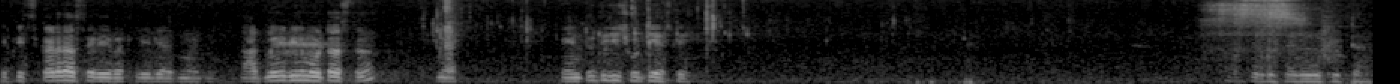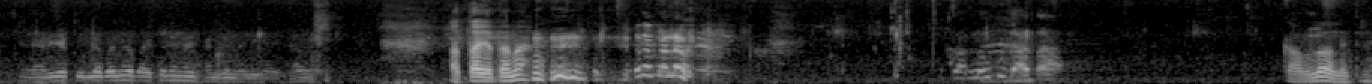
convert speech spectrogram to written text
ते फिक्स करत असते रे बसलेली आतमध्ये. आतमध्ये बिल मोठं असतं एंट्री तिची छोटी असते. आणि या कुठल्या पण बायको नाही सांगेल झाली आहे. आता येताना अरे बोला. कावलं आलं ते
